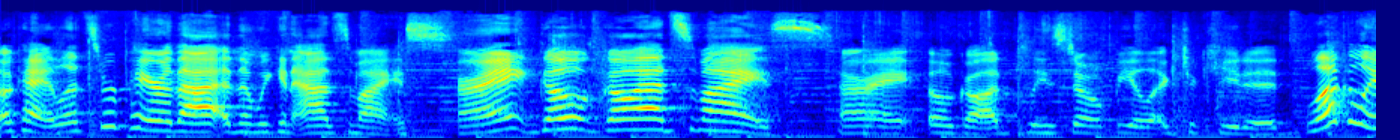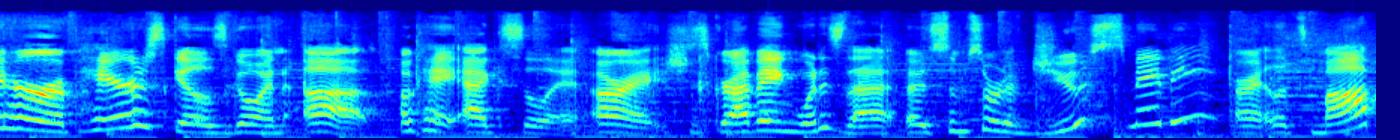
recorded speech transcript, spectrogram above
Okay, let's repair that and then we can add some ice. All right, go, go add some ice. All right. Oh God, please don't be electrocuted. Luckily, her repair skill is going up. Okay, excellent. All right, she's grabbing, what is that? Uh, some sort of juice, maybe? All right, let's mop.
